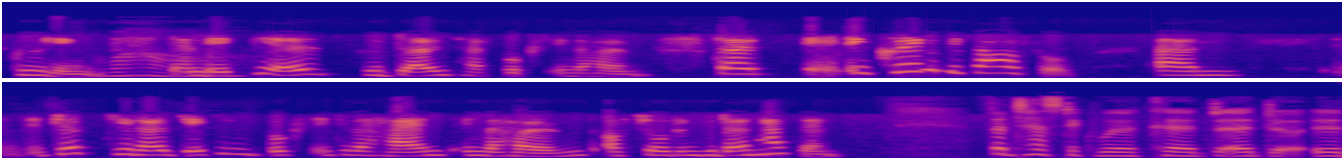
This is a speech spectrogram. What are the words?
schooling wow. than their peers who don't have books in the home. So it's incredibly powerful. Um, just, you know, getting books into the hands in the homes of children who don't have them. Fantastic work, uh, D- uh, uh,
